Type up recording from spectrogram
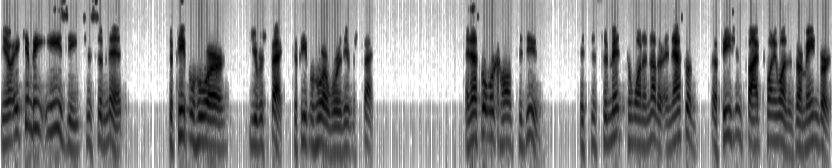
you know, it can be easy to submit to people who are you respect, to people who are worthy of respect. And that's what we're called to do. Is to submit to one another. And that's what Ephesians 5.21 is our main verse.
